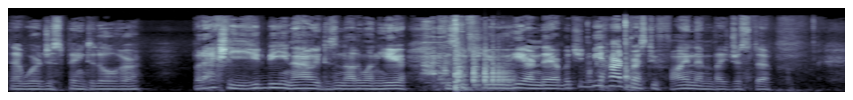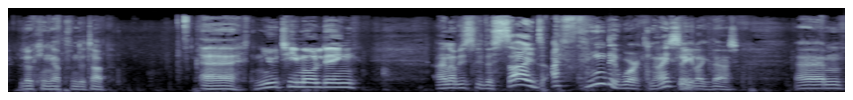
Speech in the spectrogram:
that were just painted over but actually you'd be now there's another one here. There's a few here and there but you'd be hard pressed to find them by just uh, looking up from the top. Uh, new T-molding and obviously the sides I think they work nicely like that. Um,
